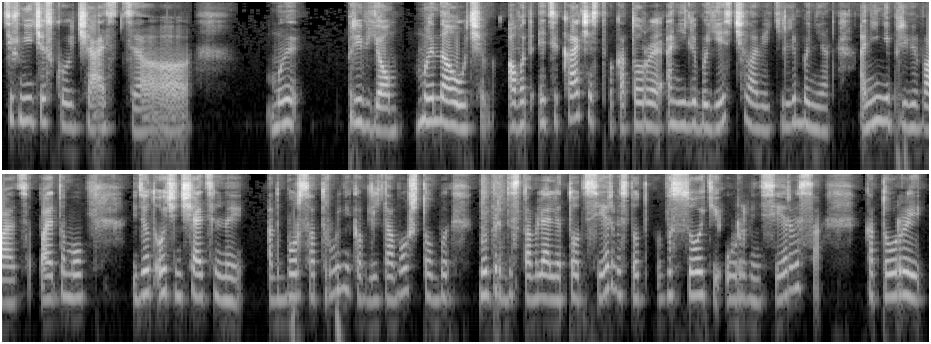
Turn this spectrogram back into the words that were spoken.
Техническую часть uh, мы привьем, мы научим. А вот эти качества, которые они либо есть в человеке, либо нет, они не прививаются. Поэтому идет очень тщательный отбор сотрудников для того, чтобы мы предоставляли тот сервис, тот высокий уровень сервиса, который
